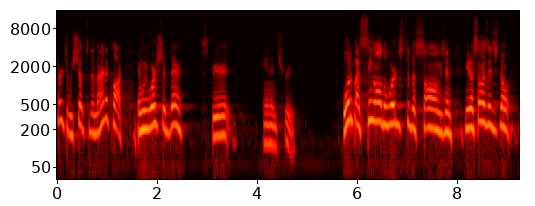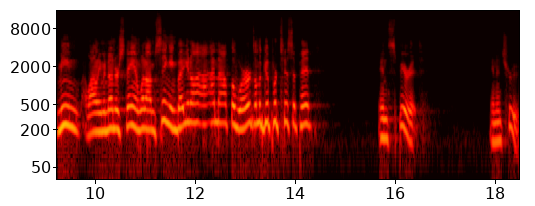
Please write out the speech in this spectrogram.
church, and we show up to the 9 o'clock and we worship there, spirit and in truth. What if I sing all the words to the songs and, you know, sometimes I just don't mean, well, I don't even understand what I'm singing, but, you know, I, I mouth the words. I'm a good participant in spirit and in truth.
